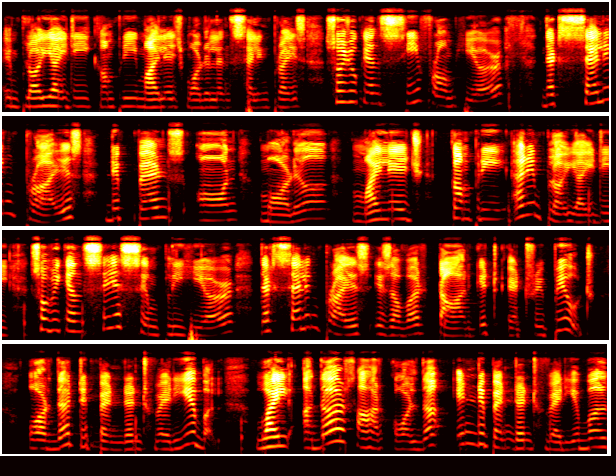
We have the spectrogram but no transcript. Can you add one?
employee ID, company, mileage, model and selling price. So you can see from here that selling price depends on model, mileage, company and employee ID. So we can say simply here that selling price is our target attribute or the dependent variable while others are called the independent variable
